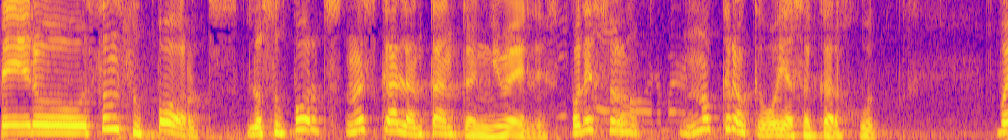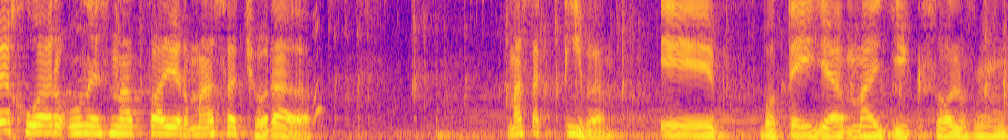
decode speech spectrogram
Pero son supports. Los supports no escalan tanto en niveles. Por eso no creo que voy a sacar Hood. Voy a jugar una Snapfire más achorada. Más activa. Eh, botella, Magic, Solving.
